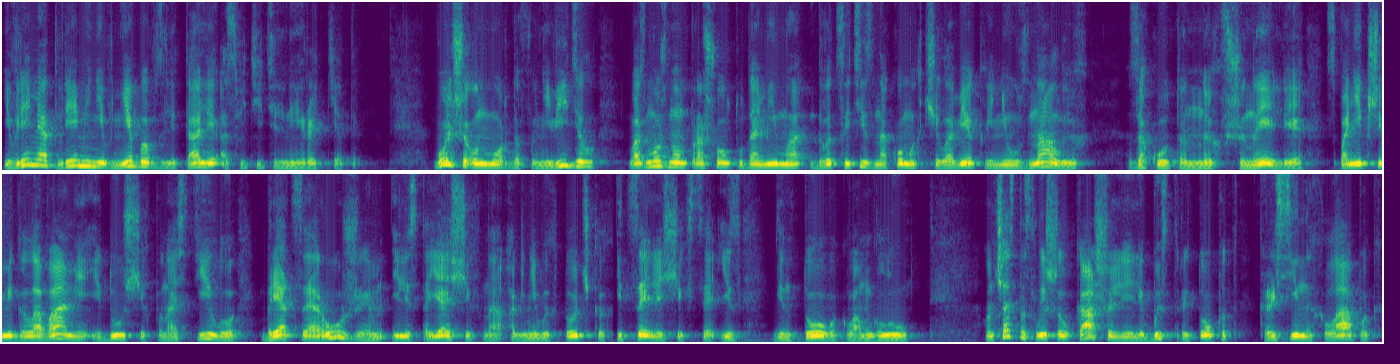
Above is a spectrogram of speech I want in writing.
и время от времени в небо взлетали осветительные ракеты. Больше он Мордова не видел, возможно, он прошел туда мимо двадцати знакомых человек и не узнал их, закутанных в шинели, с поникшими головами, идущих по настилу, бряться оружием или стоящих на огневых точках и целящихся из винтовок во мглу. Он часто слышал кашель или быстрый топот крысиных лапок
